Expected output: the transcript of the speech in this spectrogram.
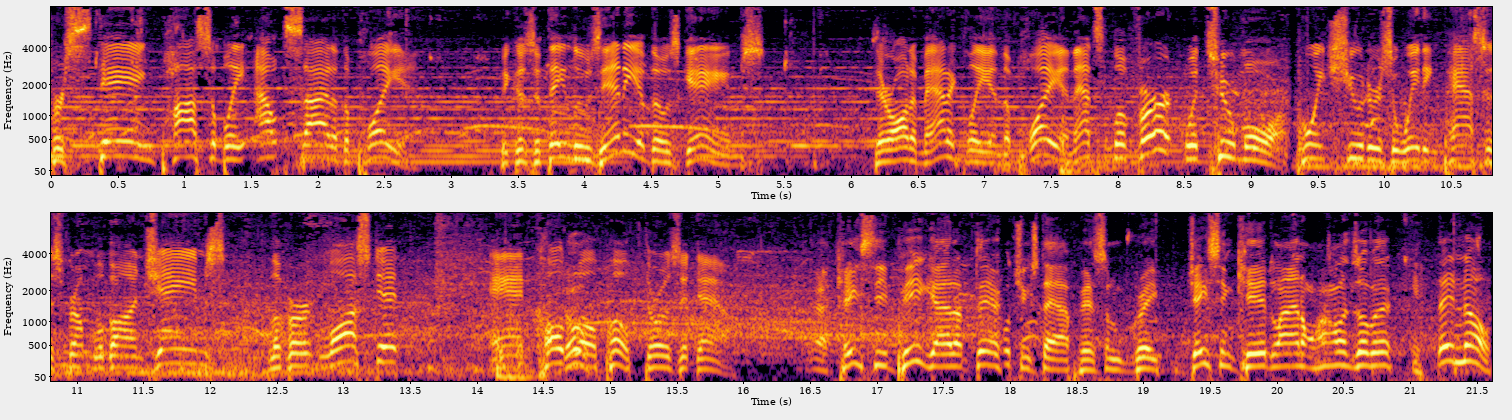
for staying possibly outside of the play in. Because if they lose any of those games, they're automatically in the play, and that's LeVert with two more. Point shooters awaiting passes from LeBron James. LeVert lost it, and Caldwell Pope throws it down. Uh, KCP got up there. Coaching staff has some great. Jason Kidd, Lionel Hollins over there. They know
